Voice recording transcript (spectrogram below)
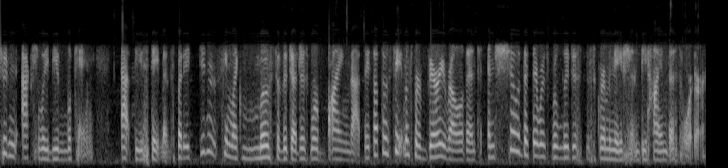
shouldn't actually be looking at these statements, but it didn't seem like most of the judges were buying that. They thought those statements were very relevant and showed that there was religious discrimination behind this order.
